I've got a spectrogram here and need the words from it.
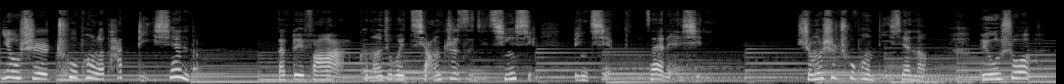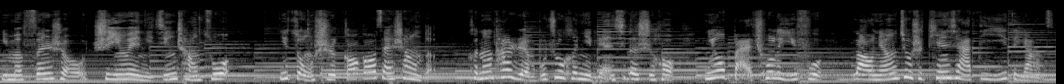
又是触碰了他底线的，那对方啊，可能就会强制自己清醒，并且不再联系你。什么是触碰底线呢？比如说你们分手是因为你经常作，你总是高高在上的。可能他忍不住和你联系的时候，你又摆出了一副老娘就是天下第一的样子，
